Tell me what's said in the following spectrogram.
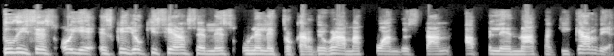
Tú dices, oye, es que yo quisiera hacerles un electrocardiograma cuando están a plena taquicardia.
